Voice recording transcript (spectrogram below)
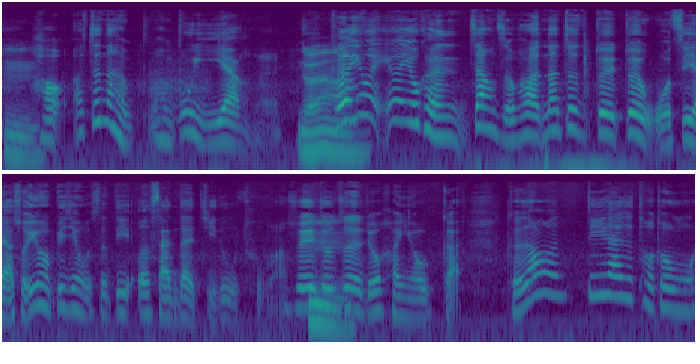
嗯，好啊，真的很很不一样哎。对啊。可是因为因为有可能这样子的话，那这对对我自己来说，因为毕竟我是第二三代基督徒嘛，所以就这就很有感。嗯可是他们第一代是偷偷摸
